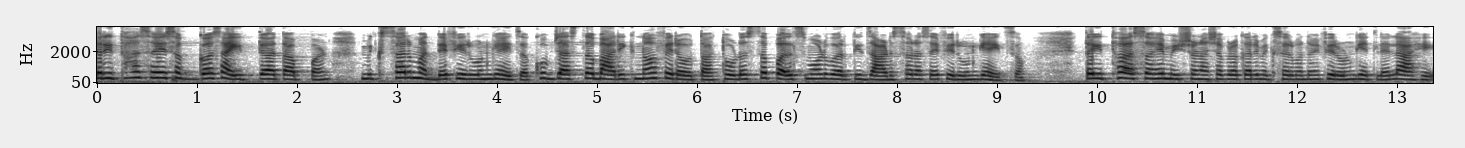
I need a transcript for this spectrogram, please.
तर इथं असं हे सगळं साहित्य आता आपण मिक्सरमध्ये फिरवून घ्यायचं. खूप जास्त बारीक न फिरवता थोडंसं पल्स मोडवरती जाडसर असं हे फिरवून घ्यायचं. तर इथं असं हे मिश्रण अशा प्रकारे मिक्सरमध्ये मी फिरवून घेतलेलं आहे.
